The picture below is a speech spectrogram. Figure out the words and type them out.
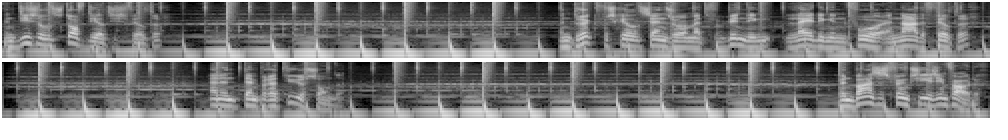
een dieselstofdeeltjesfilter, drukverschilsensor met verbinding, leidingen voor en na de filter en een temperatuursonde. Hun basisfunctie is eenvoudig.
